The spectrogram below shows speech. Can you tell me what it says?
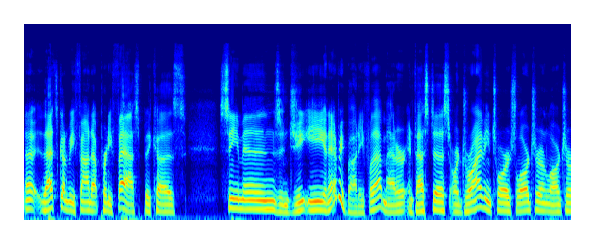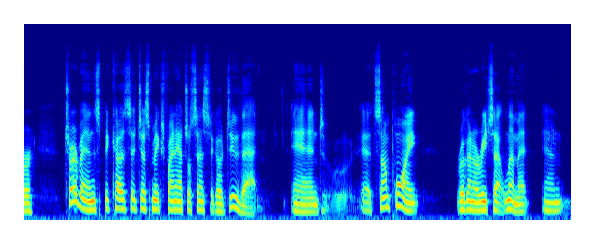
Uh, that's going to be found out pretty fast because Siemens and GE and everybody, for that matter, Vestas, are driving towards larger and larger turbines because it just makes financial sense to go do that. And at some point, we're going to reach that limit, and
